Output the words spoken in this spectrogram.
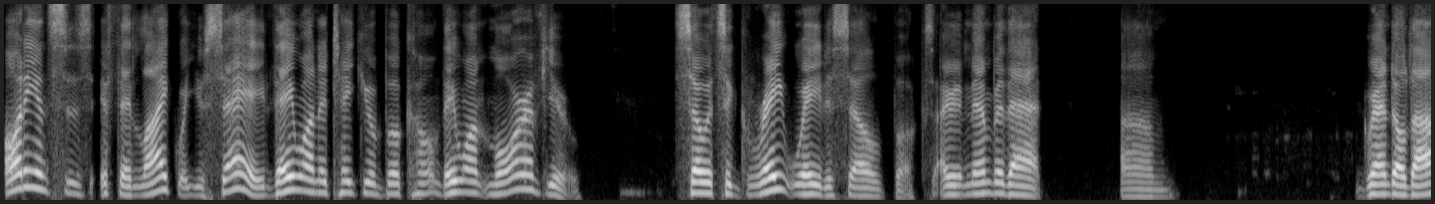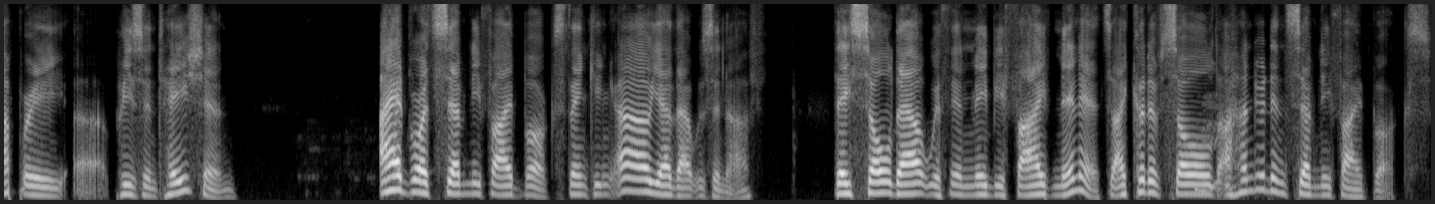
audiences, if they like what you say, they want to take your book home. They want more of you. So it's a great way to sell books. I remember that um, Grand Ole Opry uh, presentation. I had brought 75 books thinking, oh, yeah, that was enough. They sold out within maybe five minutes. I could have sold 175 books.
